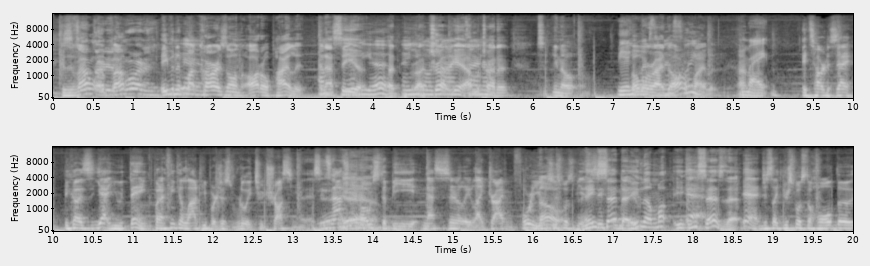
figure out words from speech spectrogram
Because if, I, if I'm, morning. even if my car is on autopilot and I'ma I see a, still be up, a, a truck, yeah, I'm gonna try to, t- you know, Yeah, he must have override the asleep. autopilot. I don't- Right. It's hard to say because yeah, you would think, but I think a lot of people are just really too trusting of this. It's not Yeah. supposed to be necessarily like driving for you. It's No, just supposed to be. he said that. you. Elon Musk, he, he says that. Yeah, just like you're supposed to hold the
